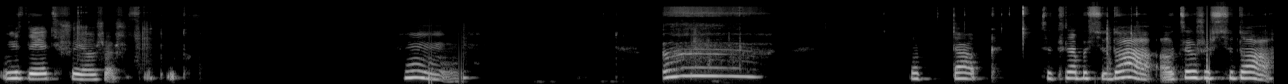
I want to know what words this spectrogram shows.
Мені здається, що я вже щось наплутав. Хм. А, Отак. Це треба сюди, а це вже сюди.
